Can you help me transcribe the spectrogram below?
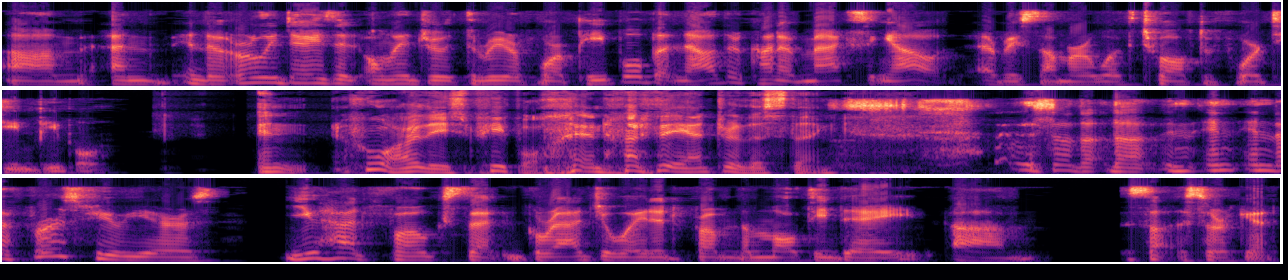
Um, and in the early days, it only drew three or four people, but now they're kind of maxing out every summer with 12 to 14 people. And who are these people and how do they enter this thing? So the, the in, in the first few years, you had folks that graduated from the multi-day um, circuit.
